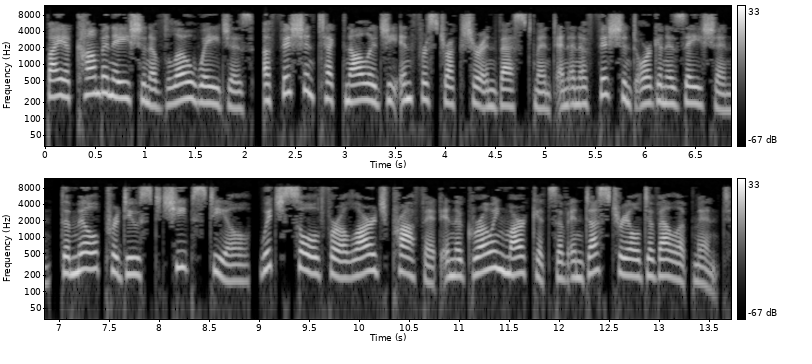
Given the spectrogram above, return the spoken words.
By a combination of low wages, efficient technology infrastructure investment and an efficient organization, the mill produced cheap steel, which sold for a large profit in the growing markets of industrial development.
